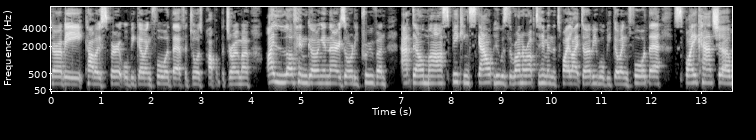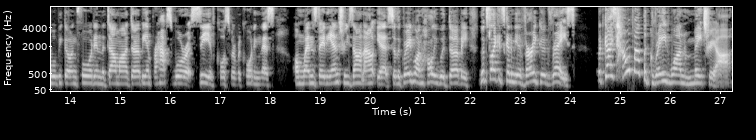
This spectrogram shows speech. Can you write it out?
Derby, Cabo Spirit, will be going forward there for George Papaprodromou. I love him going in there. He's already proven at Del Mar. Speaking Scout, who was the runner up to him in the Twilight Derby, will be going forward there. Spycatcher will be going forward in the Del Mar Derby, and perhaps War at Sea. Of course, we're recording this on Wednesday. The entries aren't out yet. So the Grade One Hollywood Derby looks like it's going to be a very good race. But guys, how about the Grade One Matriarch?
